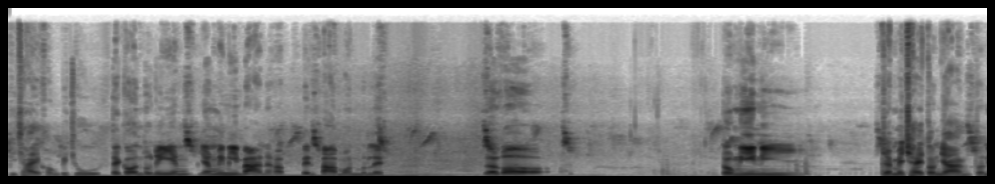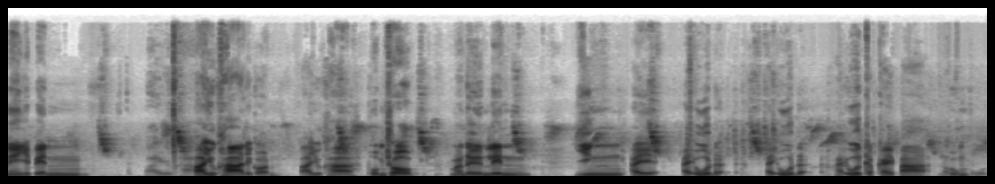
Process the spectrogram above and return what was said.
พี่ชายของพี่ชู แต่ก่อนตรงนี้ยังยังไม่มีบ้านนะครับ เป็นป่าหมอนหมดเลย แล้วก็ ตรงนี้นี่ จะไม่ใช่ต้นยางตัวนี้จะเป็น ปลาอยู่คาปลายูคาแต่ก่อนปลายูคา ผมชอบมาเดินเล่น ยิงไอไออูดอะไออูดอะไออูดกับไก่ป่านกผมปูด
